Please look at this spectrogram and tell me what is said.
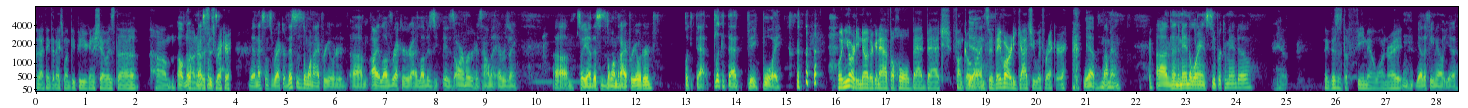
I think the next one BP you're going to show is the um oh no, oh, no this is Wrecker. Yeah, next one's Wrecker. This is the one I pre-ordered. Um, I love Wrecker. I love his his armor, his helmet, everything. Um, so yeah, this is the one that I pre-ordered. Look at that! Look at that big boy. well, and you already know they're going to have the whole Bad Batch Funko yeah. line, so they've already got you with Wrecker. yeah, I'm in. Uh, and then the Mandalorian Super Commando. Yeah. I think this is the female one, right? Mm-hmm. Yeah, the female, yeah.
